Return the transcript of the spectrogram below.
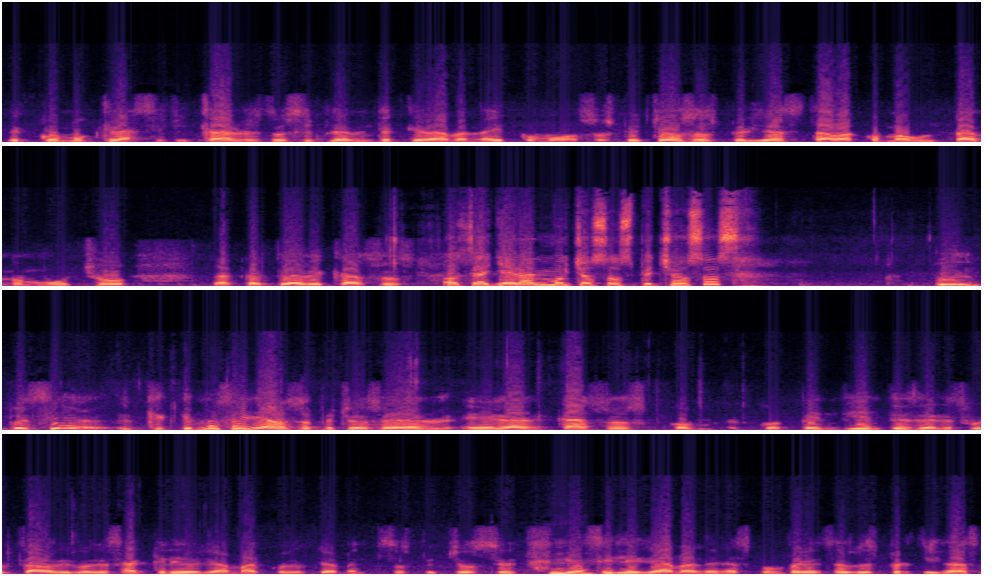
de cómo clasificarlos, entonces simplemente quedaban ahí como sospechosos, pero ya estaba como abultando mucho la cantidad de casos. O sea, ¿ya eran eh, muchos sospechosos? Pues, pues sí, que, que, no se llaman sospechosos, eran, eran casos con, con pendientes de resultado, digo, les han querido llamar coloquialmente sospechosos uh -huh. y así le llaman en las conferencias vespertinas,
